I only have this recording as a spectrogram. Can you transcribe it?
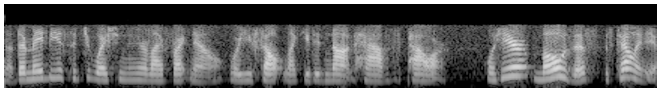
Now, there may be a situation in your life right now where you felt like you did not have the power. Well, here Moses is telling you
